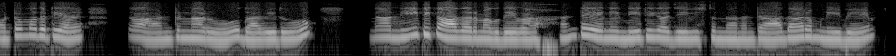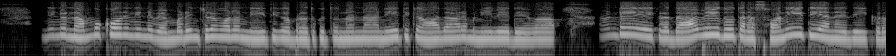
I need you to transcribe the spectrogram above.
మొట్టమొదటి అంటున్నారు దావీదు నా నీతికి ఆధారమగు దేవా అంటే నేను నీతిగా జీవిస్తున్నానంటే ఆధారం నీవే. నిన్ను నమ్ముకొని నిన్ను వెంబడించడం వల్ల నీతిగా బ్రతుకుతున్నాను. నా నీతికి ఆధారం నీవే దేవా. అంటే ఇక్కడ దావీదు తన స్వనీతి అనేది ఇక్కడ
